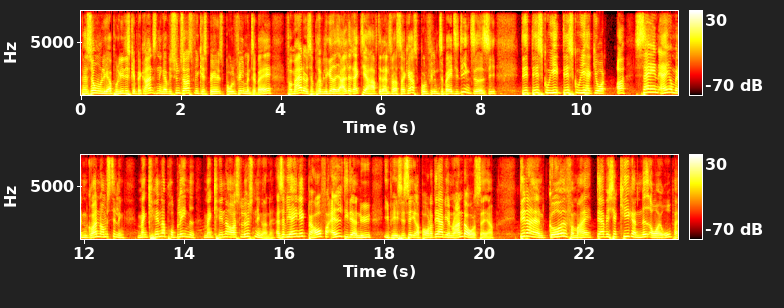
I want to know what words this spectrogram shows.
personlige og politiske begrænsninger. Vi synes også, vi kan spille, spole filmen tilbage. For mig er det jo så privilegeret, at jeg aldrig rigtig har haft et ansvar, så jeg kan også spole filmen tilbage til din tid og sige, det, det, skulle I, det skulle I have gjort. Og sagen er jo med den grønne omstilling, man kender problemet, man kender også løsningerne. Altså, vi har egentlig ikke behov for alle de der nye IPCC-rapporter. Det har vi en nogle andre årsager. Det, der er en gåde for mig, det er, hvis jeg kigger ned over Europa,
